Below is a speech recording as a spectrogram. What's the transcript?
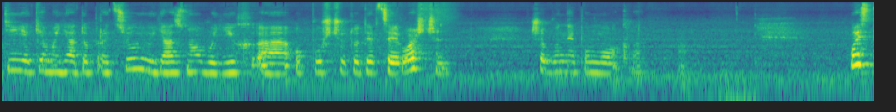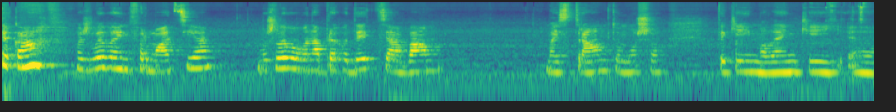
ті, якими я допрацюю, я знову їх е, опущу туди в цей розчин, щоб вони помокли. Ось така важлива інформація. Можливо, вона пригодиться вам, майстрам, тому що такий маленький е,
